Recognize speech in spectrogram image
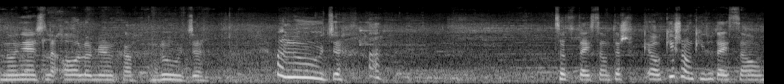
No nieźle, o, ale mięcha, ludzie, ludzie. Co tutaj są? Też, o, kiszonki tutaj są.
